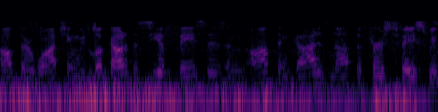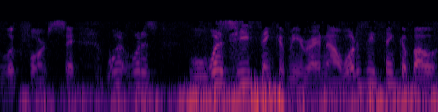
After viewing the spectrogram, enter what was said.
out there watching, we look out at the sea of faces, and often God is not the first face we look for to say, what, what is well, what does He think of me right now? What does He think about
